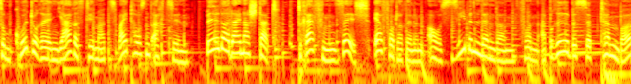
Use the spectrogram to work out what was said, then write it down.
Zum kulturellen Jahresthema 2018 Bilder deiner Stadt treffen sich Erfurterinnen aus sieben Ländern von April bis September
